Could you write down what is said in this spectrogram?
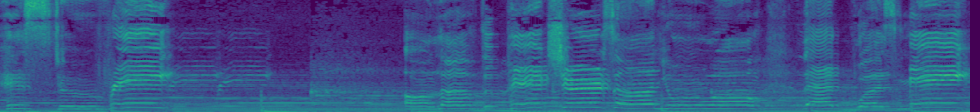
History. All of the pictures on your wall, that was me.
